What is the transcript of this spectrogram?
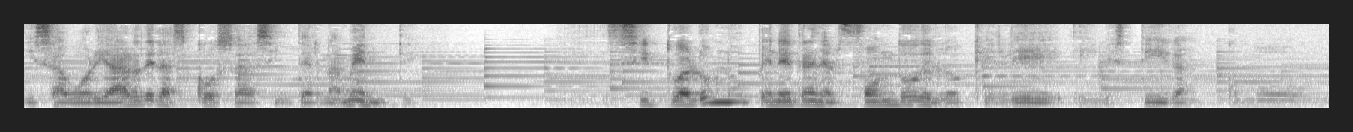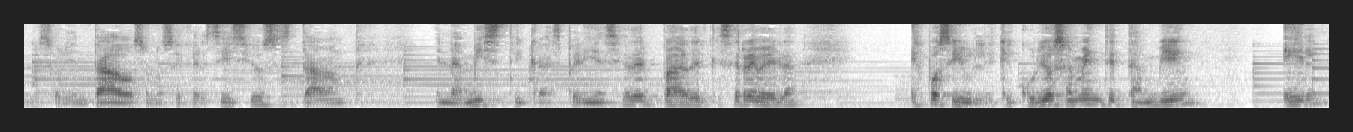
y saborear de las cosas internamente. Si tu alumno penetra en el fondo de lo que lee e investiga, como desorientados en los ejercicios estaban en la mística experiencia del Padre que se revela, es posible que curiosamente también él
